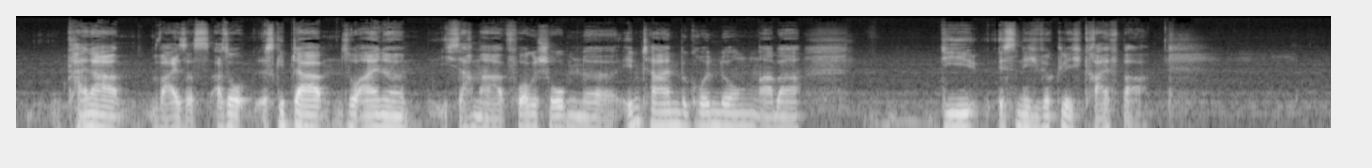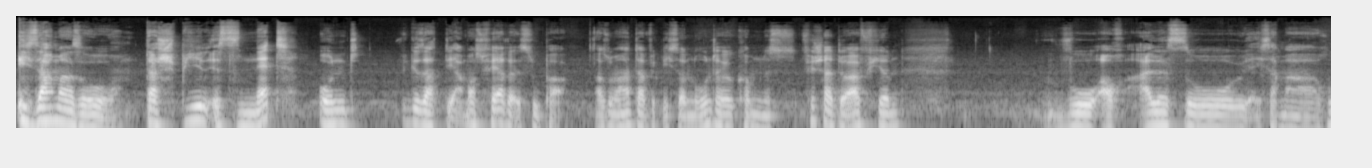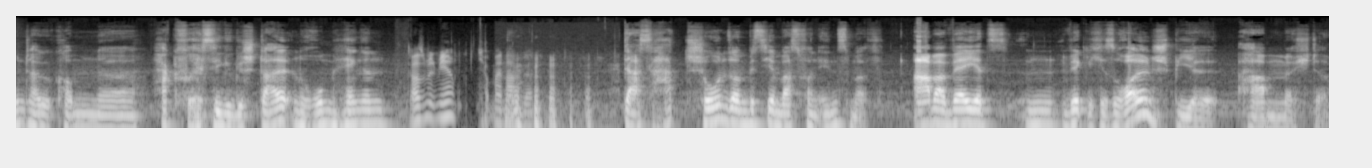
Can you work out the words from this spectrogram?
Keiner weiß es. Also es gibt da so eine, ich sag mal, vorgeschobene In-Time-Begründung, aber die ist nicht wirklich greifbar. Ich sag mal so, das Spiel ist nett und wie gesagt, die Atmosphäre ist super. Also man hat da wirklich so ein runtergekommenes Fischerdörfchen wo auch alles so, ich sag mal, runtergekommene, hackfressige Gestalten rumhängen. Was mit mir? Ich habe meinen Namen gehört. Das hat schon so ein bisschen was von Innsmouth. Aber wer jetzt ein wirkliches Rollenspiel haben möchte,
